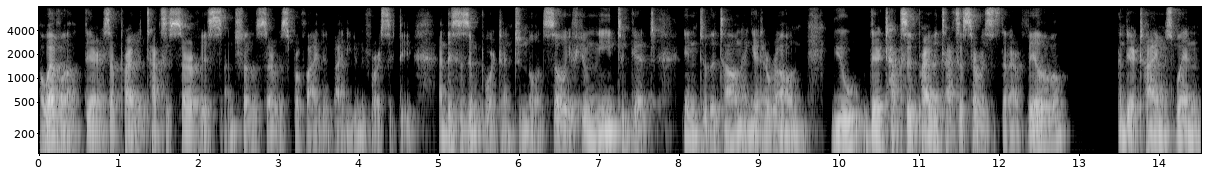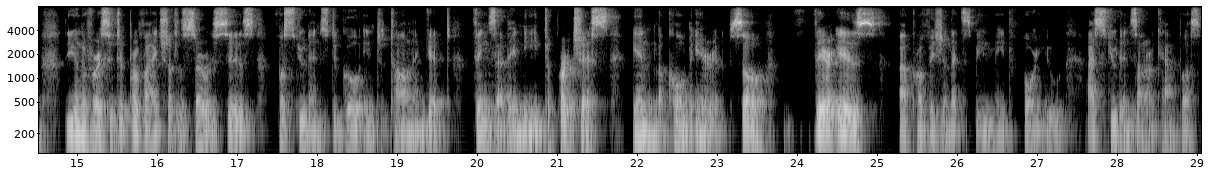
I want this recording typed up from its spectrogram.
However, there is a private taxi service and shuttle service provided by the university. And this is important to note. So if you need to get into the town and get around, you there are taxi, private taxi services that are available. And there are times when the university provides shuttle services for students to go into town and get things that they need to purchase in Lacombe area. So there is a provision that's being made for you as students on our campus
